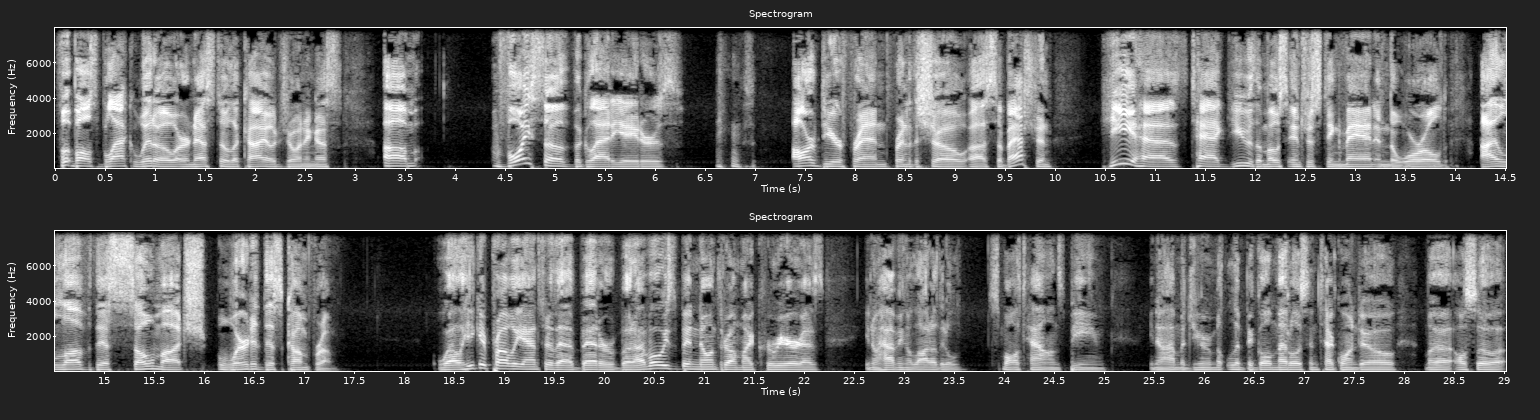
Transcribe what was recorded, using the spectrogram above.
Football's Black Widow, Ernesto Lacayo, joining us. Um, voice of the Gladiators, our dear friend, friend of the show, uh, Sebastian, he has tagged you the most interesting man in the world. I love this so much. Where did this come from? Well, he could probably answer that better, but I've always been known throughout my career as, you know, having a lot of little small towns being, you know, I'm a junior Olympic gold medalist in Taekwondo. I'm also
